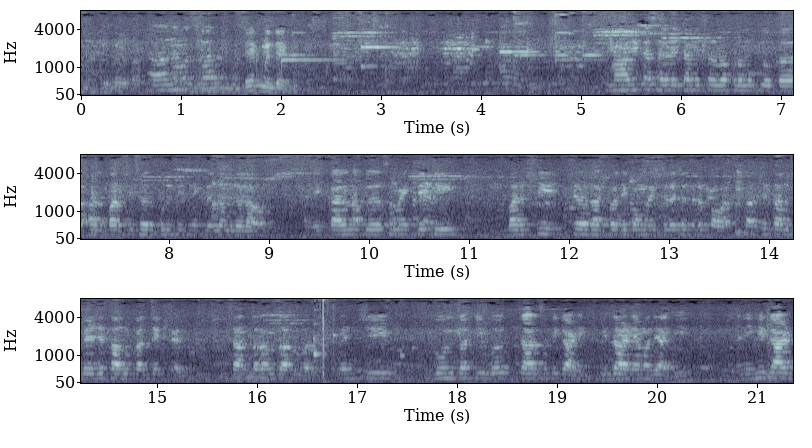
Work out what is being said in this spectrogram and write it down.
नमस्कार एक मिनिट एक मिनिट. महाविकास आघाडीचे आम्ही सर्व प्रमुख लोक आज बार्शी शहर पोलीस स्टेशन इकडे जमलेलो आहोत. आणि कारण आपल्याला असं माहिती आहे की बार्शी शहर राष्ट्रवादी काँग्रेसचे रचंद्र पवार बार्शी तालुक्याचे तालुकाध्यक्ष आहेत शांताराम जानवर यांची दोन चाकी व चार चाकी गाडी ही जाळण्यामध्ये आली आणि ही गाड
